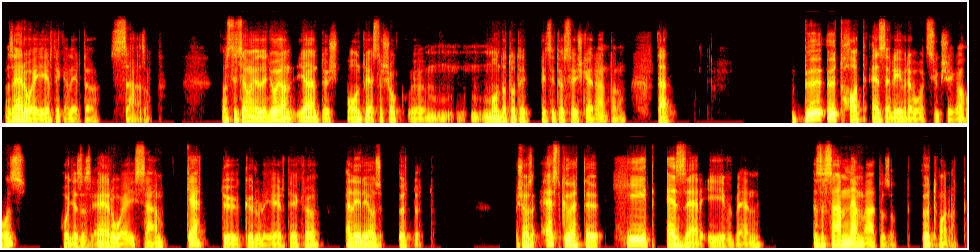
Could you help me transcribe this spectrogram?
Az ROI érték elérte a százat. Azt hiszem, hogy ez egy olyan jelentős pont, hogy ezt a sok mondatot egy picit össze is kell rántanom. Tehát bő 5-6 ezer évre volt szükség ahhoz, hogy ez az ROI szám kettő körüli értékről eléri az ötöt. És az ezt követő 7000 évben ez a szám nem változott, öt maradt.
